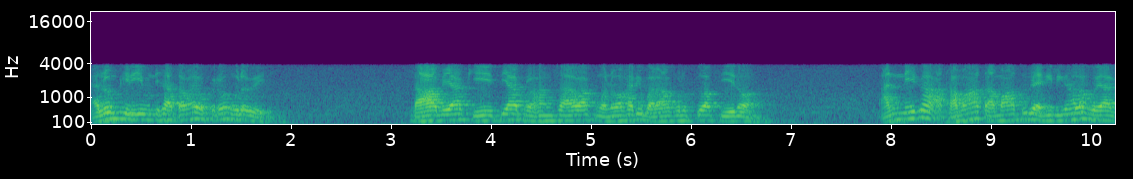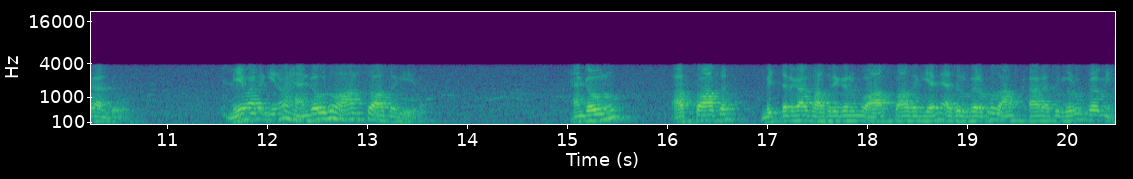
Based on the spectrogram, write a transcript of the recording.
ඇලුම් කිරීම නිසා තමයි ඔකරම මුල වෙන්නේ. ලාභය, කීර්තිය, ප්‍රශංසාවක් මොනවා හරි බලාපොරොත්තුවක් තියෙනවා. අන්න ඒක තමා තමා තුළ ඇගිලි ගහලා හොයා ගන්න ඕනේ. මේවට කියනවා හැඟවුණු ආස්වාස කියලා. හැඟවුණු ආස්වාස මෙච්චර කාල සාසරය කරපු ආස්වාස කියන්නේ අසුරු කරපු සංස්කාර අසුරු කරපු ක්‍රමී.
